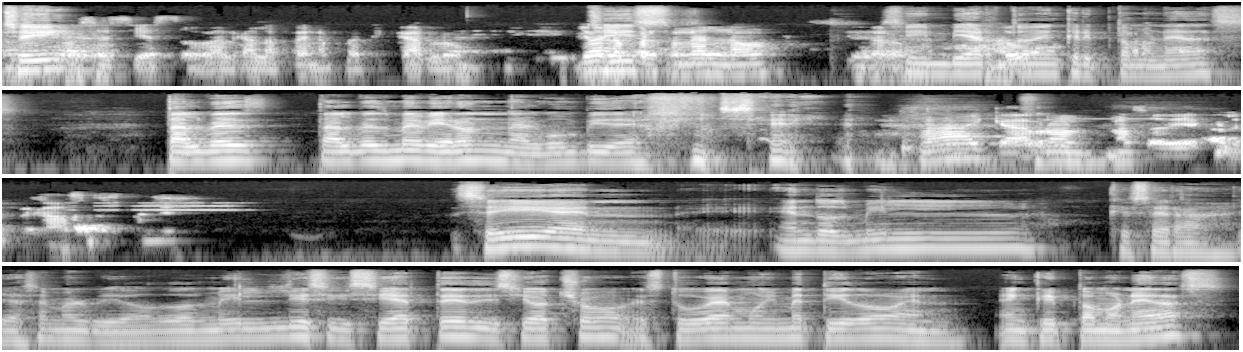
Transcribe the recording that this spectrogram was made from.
Sí. No sé si esto valga la pena platicarlo. Yo en lo personal no. sí, invierto en criptomonedas. Tal vez, tal vez me vieron en algún video, no sé. Ay, cabrón, no sabía que le pegabas Sí, en, en 2000, ¿qué será? Ya se me olvidó. 2017, 18 estuve muy metido en, en criptomonedas.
